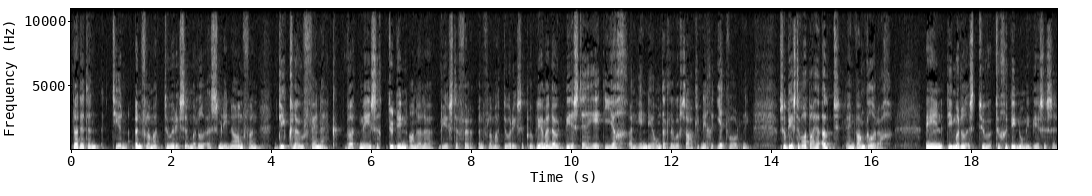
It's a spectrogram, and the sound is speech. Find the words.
dat dit 'n teen-inflammatoriese middel is met die naam van diclofenac wat mense toedien aan hulle beeste vir inflammatoriese probleme. Nou beeste het jeug in Indië omdat hulle hoofsaaklik nie geëet word nie. So beeste word baie oud en wankelrig. En die middel is toe toegedien om die beeste se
